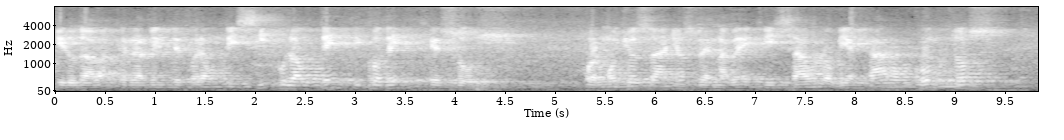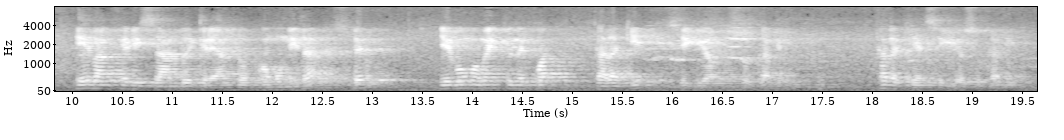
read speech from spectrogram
y dudaban que realmente fuera un discípulo auténtico de Jesús. Por muchos años Bernabé y Saulo viajaron juntos evangelizando y creando comunidades, pero llegó un momento en el cual cada quien siguió su camino. Cada quien siguió su camino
